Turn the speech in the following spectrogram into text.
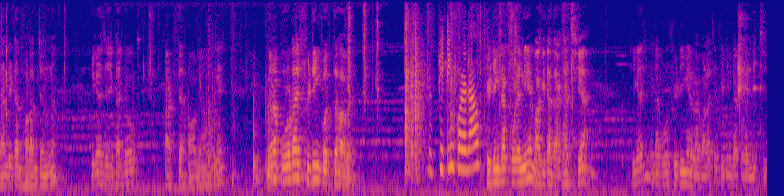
ডান্ডিটা ধরার জন্য, ঠিক আছে? এটাকেও কাটতে হবে আমাকে। পুরোটাই ফিটিং করতে হবে। ফিটিং করে দাও। ফিটিংটা করে নিয়ে বাকিটা দেখাচ্ছি হ্যাঁ? ঠিক আছে? এটা পুরো ফিটিং এর ব্যাপার আছে ফিটিংটা করে নিচ্ছি।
